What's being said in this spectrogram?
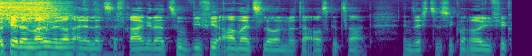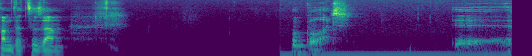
Okay, dann machen wir noch eine letzte Frage dazu. Wie viel Arbeitslohn wird da ausgezahlt in 60 Sekunden? Oder wie viel kommt da zusammen? Oh Gott. Äh.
